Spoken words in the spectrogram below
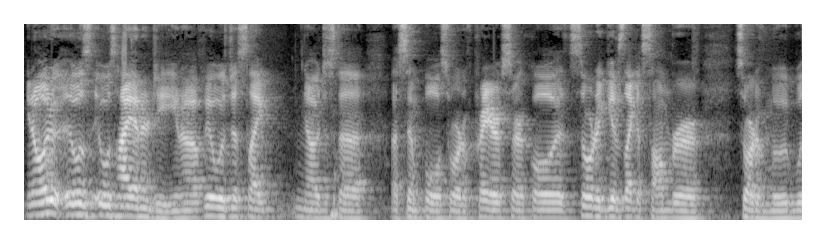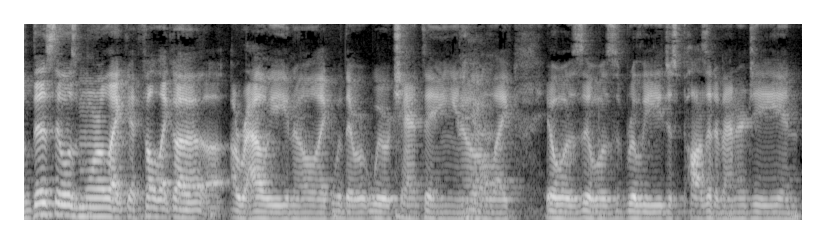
you know, it, it, was it was high energy. You know, if it was just like you know just a, a simple sort of prayer circle, it sort of gives like a somber sort of mood. With this, it was more like it felt like a, a rally. You know, like they were, we were chanting. You know, yeah. like it was it was really just positive energy and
